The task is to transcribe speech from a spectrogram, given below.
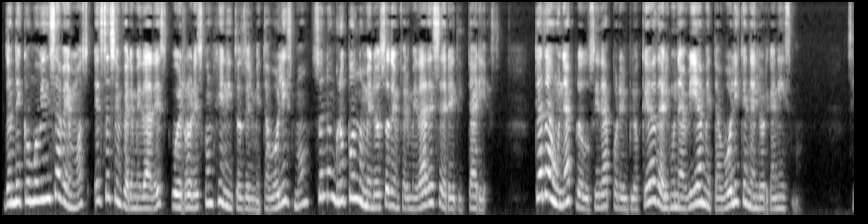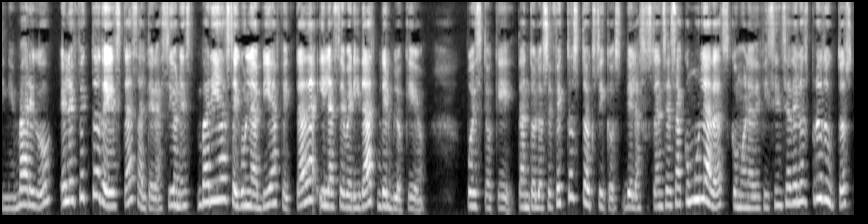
donde como bien sabemos, estas enfermedades o errores congénitos del metabolismo son un grupo numeroso de enfermedades hereditarias, cada una producida por el bloqueo de alguna vía metabólica en el organismo. Sin embargo, el efecto de estas alteraciones varía según la vía afectada y la severidad del bloqueo, puesto que tanto los efectos tóxicos de las sustancias acumuladas como la deficiencia de los productos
